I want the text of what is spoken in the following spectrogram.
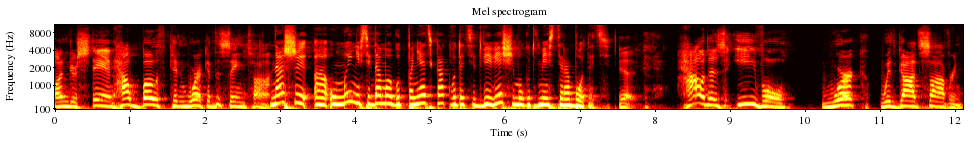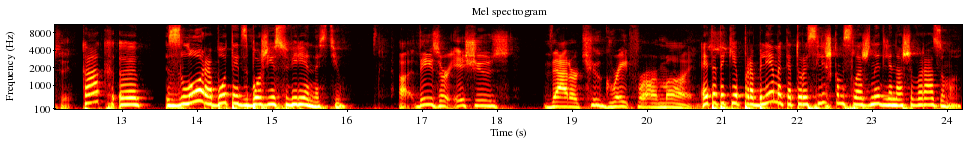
understand how both can work at the same time. Наши а, умы не всегда могут понять, как вот эти две вещи могут вместе работать. Yeah. How does evil work with God's sovereignty? Как э, зло работает с Божьей суверенностью. Uh, these are issues that are too great for our mind. Это такие проблемы, которые слишком сложны для нашего разума.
